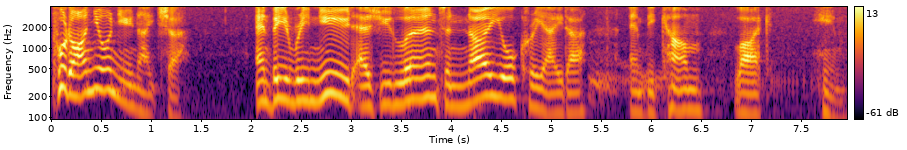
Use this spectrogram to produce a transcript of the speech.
"Put on your new nature and be renewed as you learn to know your creator and become like him."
